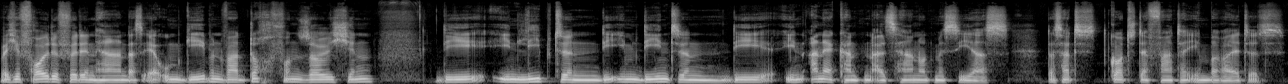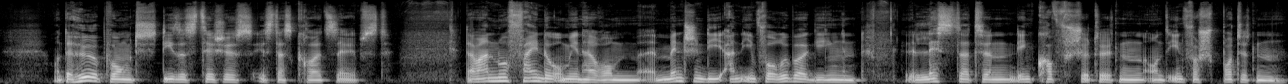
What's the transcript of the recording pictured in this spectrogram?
Welche Freude für den Herrn, dass er umgeben war doch von solchen, die ihn liebten, die ihm dienten, die ihn anerkannten als Herrn und Messias. Das hat Gott der Vater ihm bereitet. Und der Höhepunkt dieses Tisches ist das Kreuz selbst. Da waren nur Feinde um ihn herum, Menschen, die an ihm vorübergingen, lästerten, den Kopf schüttelten und ihn verspotteten.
